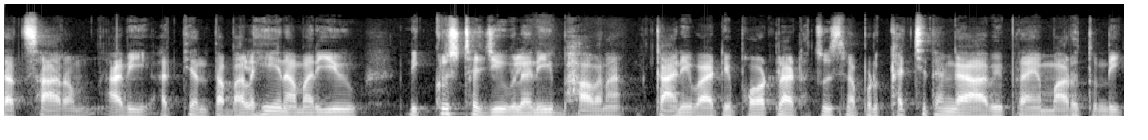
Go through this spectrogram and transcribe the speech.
తత్సారం. అవి అత్యంత బలహీన మరియు నికృష్ట జీవులని భావన. కానీ వాటి పోట్లాట చూసినప్పుడు ఖచ్చితంగా అభిప్రాయం మారుతుంది.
